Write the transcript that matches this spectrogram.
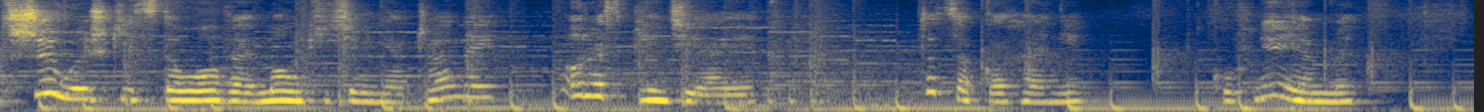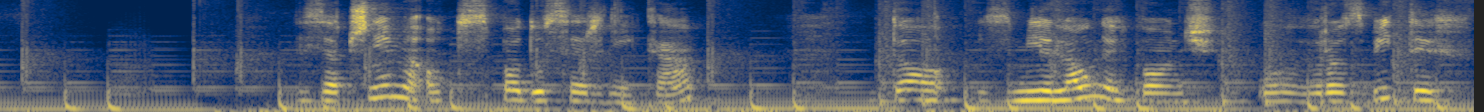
3 łyżki stołowe mąki ziemniaczanej oraz 5 jajek. To co, kochani? Kuchniujemy. Zaczniemy od spodu sernika. Do zmielonych bądź rozbitych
